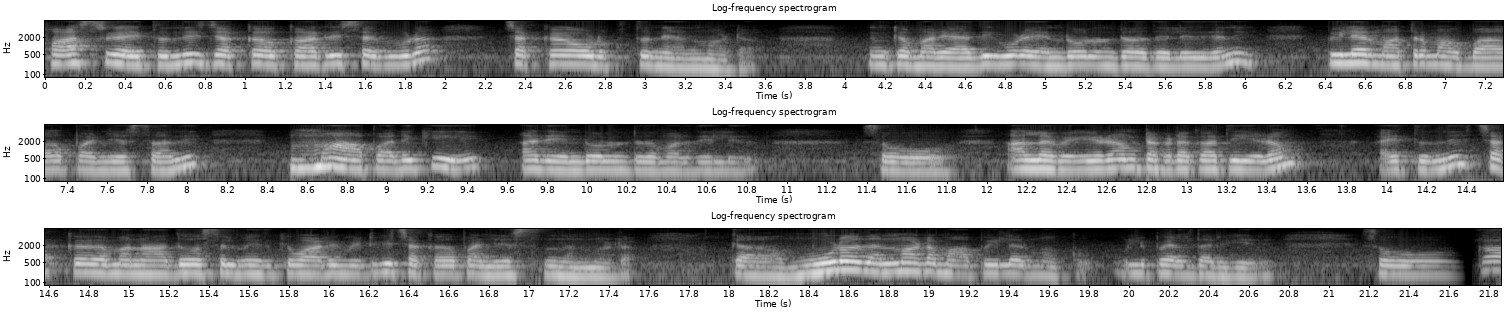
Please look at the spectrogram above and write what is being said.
ఫాస్ట్గా అవుతుంది చక్కగా కర్రీస్ అవి కూడా చక్కగా ఉడుకుతున్నాయి అనమాట ఇంకా మరి అది కూడా ఎన్ని రోజులు ఉంటుందో తెలియదు కానీ పిల్లర్ మాత్రం మాకు బాగా పనిచేస్తుంది. మా పనికి అది ఎన్ని రోజులు ఉంటుందో మరి తెలియదు సో అలా వేయడం టకటకా తీయడం అవుతుంది చక్కగా మన దోశల మీదకి వాటి వీటికి చక్కగా పనిచేస్తుంది అనమాట ఇంకా మూడోది అనమాట మా పిల్లలు మాకు ఉల్లిపాయలు తరిగేది. సో ఇంకా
